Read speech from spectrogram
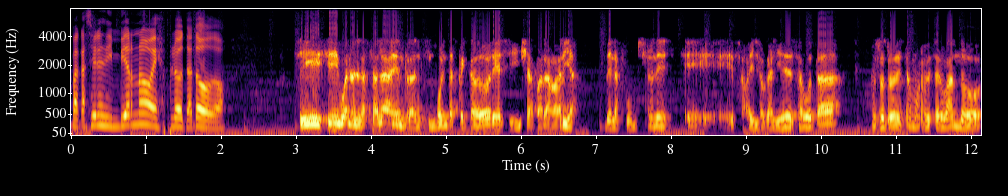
vacaciones de invierno, explota todo. Sí, sí, bueno, en la sala entran 50 espectadores y ya para varias de las funciones eh, eso, hay localidades agotadas. Nosotros estamos reservando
